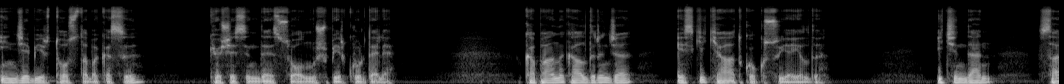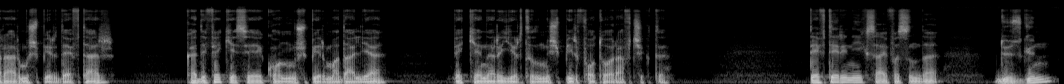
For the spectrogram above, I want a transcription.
ince bir toz tabakası, köşesinde solmuş bir kurdele. Kapağını kaldırınca eski kağıt kokusu yayıldı. İçinden sararmış bir defter, kadife keseye konmuş bir madalya ve kenarı yırtılmış bir fotoğraf çıktı. Defterin ilk sayfasında düzgün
